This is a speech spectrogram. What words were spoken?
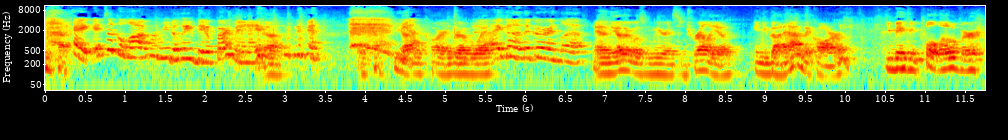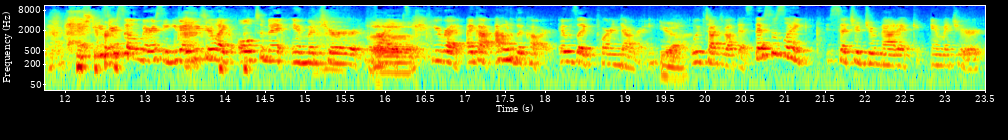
yeah. Hey, it took a lot for me to leave the apartment. I, yeah. you got yeah. in the car and drove away. I got in the car and left. And the other was when we were in Centralia and you got out of the car. You made me pull over. These are so embarrassing. You guys, these are like ultimate immature vibes. Uh. You're right. I got out of the car. It was like pouring down rain. yeah. We've talked about this. This was like such a dramatic, immature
